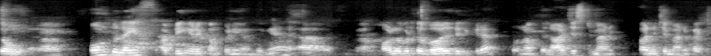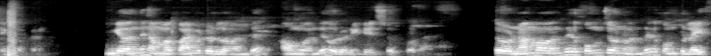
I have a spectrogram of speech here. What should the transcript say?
So home to life அப்படிங்கிற கம்பெனி வந்துங்க ஆல் ஓவர் த வேர்ல்டு இருக்கிற one of the largest manu furniture manufacturing company இங்கே வந்து நம்ம கோயம்புத்தூரில் வந்து அவங்க வந்து ஒரு ரீட்டைல் ஸ்டோர் போடுறாங்க. ஸோ நம்ம வந்து ஹோம் ஜோன் வந்து ஹோம் டு லைஃப்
